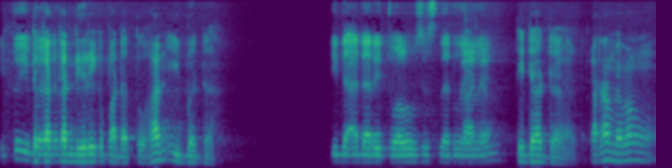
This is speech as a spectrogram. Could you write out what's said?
Itu ibadah. Dekatkan diri kepada Tuhan, ibadah. Tidak ada ritual khusus dan lain-lain. Tidak ada. Karena memang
